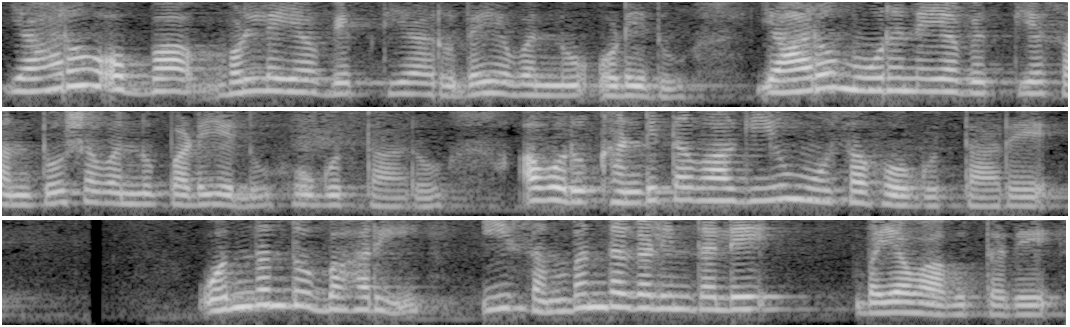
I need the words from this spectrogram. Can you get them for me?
ಯಾರೋ ಒಬ್ಬ ಒಳ್ಳೆಯ ವ್ಯಕ್ತಿಯ ಹೃದಯವನ್ನು ಒಡೆದು, ಯಾರೋ ಮೂರನೆಯ ವ್ಯಕ್ತಿಯ ಸಂತೋಷವನ್ನು ಪಡೆಯಲು ಹೋಗುತ್ತಾರೋ, ಅವರು ಖಂಡಿತವಾಗಿಯೂ ಮೋಸ ಹೋಗುತ್ತಾರೆ. ಒಂದೊಂದು ಬಾರಿ ಈ ಸಂಬಂಧಗಳಿಂದಲೇ ಭಯವಾಗುತ್ತದೆ.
